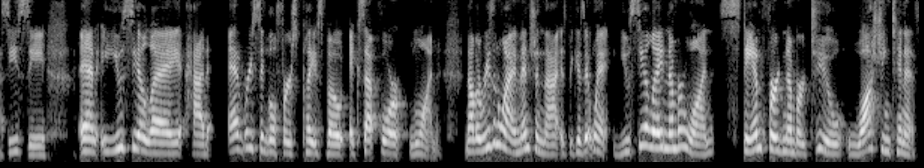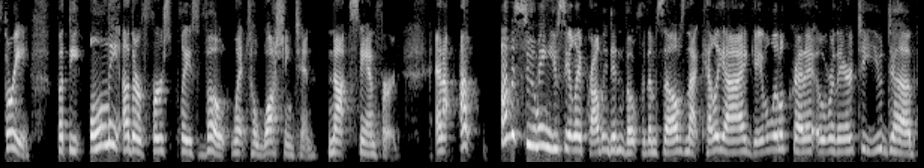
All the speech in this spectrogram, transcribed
SEC, and UCLA had every single first place vote except for one. Now, the reason why I mentioned that is because it went UCLA number one, Stanford number two, Washington at three. But the only other first place vote went to Washington, not Stanford. And I, I'm assuming UCLA probably didn't vote for themselves and that Kelly I gave a little credit over there to UW.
